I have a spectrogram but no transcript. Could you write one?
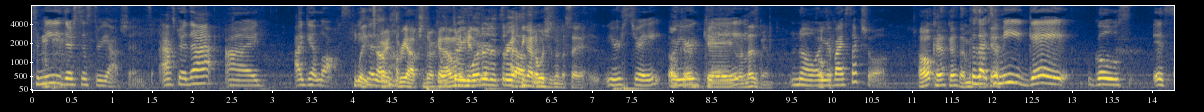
to me there's just three options. After that, I I get lost Wait, because time Sorry, three options. Okay, What I'm gonna three- hit- what are the three I think I know what she's gonna say. you're straight or Okay. you're Gay, gay, or lesbian. no, or you're bisexual. Oh, okay, okay, that makes Because sense. like, to me, gay goes it's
